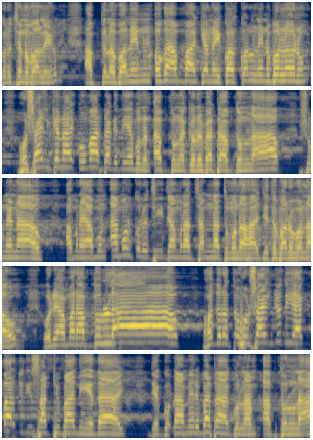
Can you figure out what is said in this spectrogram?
করেছেন বলেন? আব্দুল্লাহ বলেন, ওগো আব্বা, কেন এই করলেন বলুন? হোসাইনকে নাই উমার ডাকে দিয়ে বলেন, আব্দুল্লাহ কেন বেটা আব্দুল্লাহ? শুনে নাও, আমরা এমন আমল করেছি যে আমরা জান্নাত মনে হয় যেতে পারব না। ওরে আমার আব্দুল্লাহ হজরত হুসাইন যদি একবার যদি সার্টিফাই দিয়ে দেয় যে গোলামের বেটা গোলাম আব্দুল্লাহ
